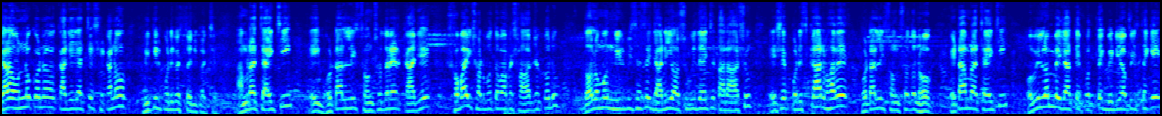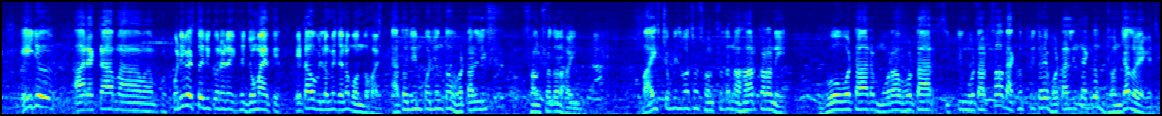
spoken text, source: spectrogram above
যারা অন্য কোনো কাজে যাচ্ছে সেখানেও ভীতির পরিবেশ তৈরি করছে। আমরা চাইছি এই ভোটার লিস্ট সংশোধনের কাজে সবাই সর্বতভাবে সাহায্য করুক, দলমত নির্বিশেষে যারই অসুবিধা হয়েছে তারা আসুক, এসে পরিষ্কারভাবে ভোটার লিস্ট সংশোধন হোক। এটা আমরা চাইছি অবিলম্বে যাতে প্রত্যেক বিডিও অফিস থেকে এই যে, আর একটা পরিবেশ তৈরি করে রেখেছে জমায়েতের এটাও অবিলম্বে যেন বন্ধ হয়। এতদিন পর্যন্ত ভোটার লিস্ট সংশোধন হয়নি। বাইশ চব্বিশ বছর সংশোধন না হওয়ার কারণে ভুয়ো ভোটার, মোরা ভোটার শিফটিং ভোটার সব একত্রিত হয়ে ভোটার লিস্ট একদম ঝঞ্ঝাল হয়ে গেছে।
